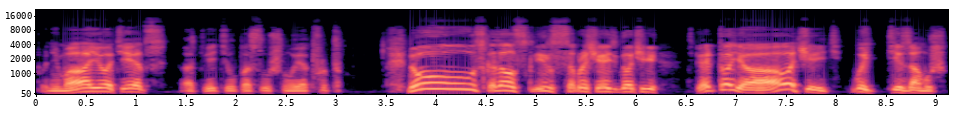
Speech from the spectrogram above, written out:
Понимаю, отец, — ответил послушный Экфорд. — Ну, — сказал Сквирс, обращаясь к дочери, — теперь твоя очередь выйти замуж.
